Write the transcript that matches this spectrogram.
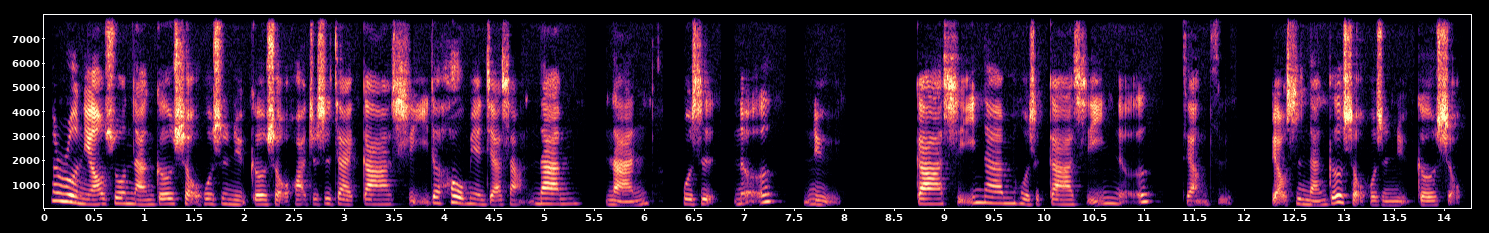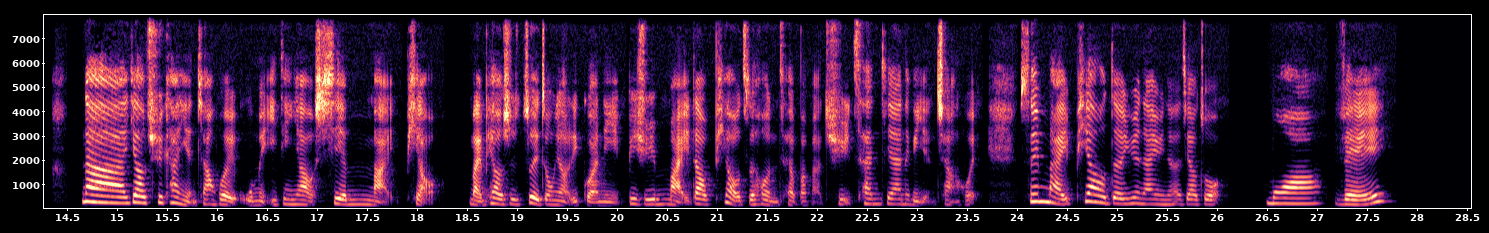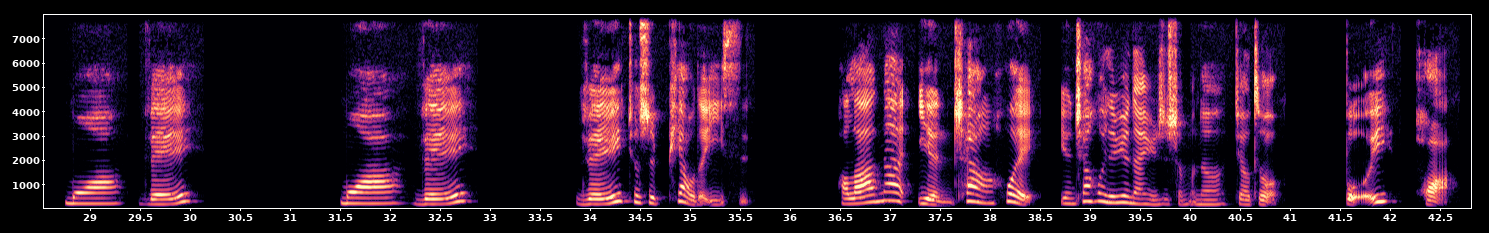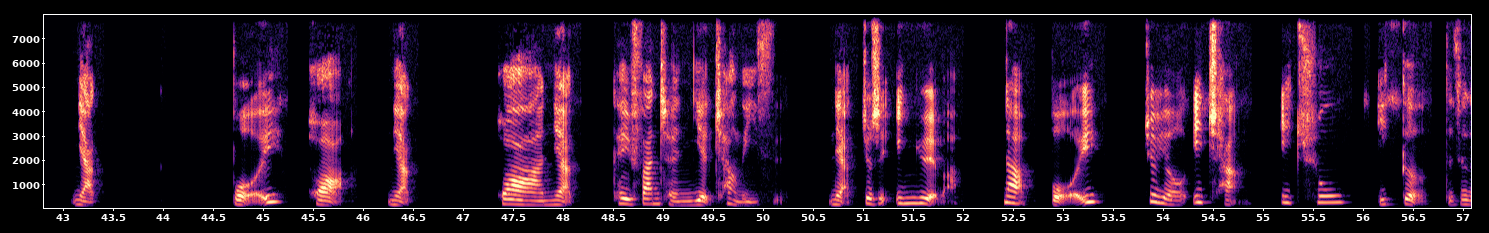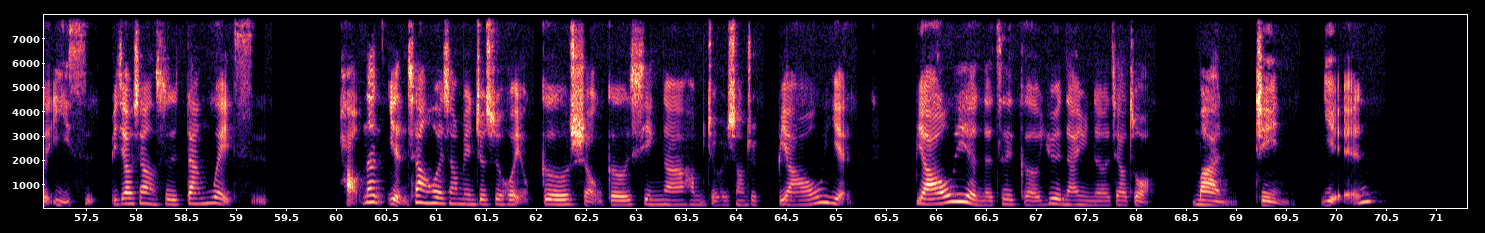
那如果你要说男歌手或是女歌手的话，就是在嘎喜的后面加上男男或是呢女，嘎喜男或是嘎喜呢这样子表示男歌手或是女歌手。那要去看演唱会，我们一定要先买票，买票是最重要的一关，你必须买到票之后，你才有办法去参加那个演唱会。所以买票的越南语呢叫做。mua vé，mua vé，mua vé，vé 就是票的意思。好啦，那演唱会，演唱会的越南语是什么呢？叫做 “boy” hòa nhạc，buổi hòa nhạc，hòa nhạc 可以翻成演唱的意思捏就是音乐嘛。那 buổi 就有一场、一出。一个的这个意思比较像是单位词。好，那演唱会上面就是会有歌手、歌星啊，他们就会上去表演。表演的这个越南语呢，叫做 màn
